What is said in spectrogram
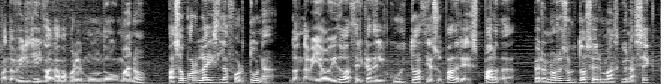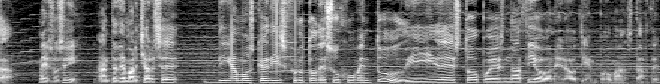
cuando Virgil vagaba por el mundo humano, pasó por la isla Fortuna, donde había oído acerca del culto hacia su padre, Esparda, pero no resultó ser más que una secta. Eso sí, antes de marcharse, digamos que disfrutó de su juventud y de esto pues nació Nero tiempo más tarde.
